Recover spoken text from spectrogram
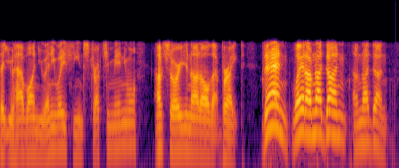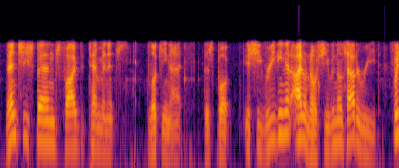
that you have on you anyways, the instruction manual, I'm sorry you're not all that bright. Then, wait, I'm not done. I'm not done. Then she spends 5 to 10 minutes looking at this book. Is she reading it? I don't know she even knows how to read. But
